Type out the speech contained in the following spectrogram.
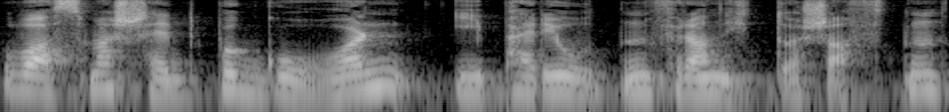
og hva som har skjedd på gården i perioden fra nyttårsaften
